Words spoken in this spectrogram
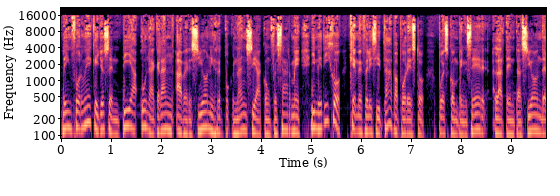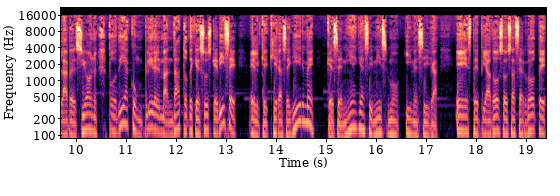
le informé que yo sentía una gran aversión y repugnancia a confesarme y me dijo que me felicitaba por esto, pues con vencer la tentación de la aversión podía cumplir el mandato de Jesús que dice, el que quiera seguirme, que se niegue a sí mismo y me siga. Este piadoso sacerdote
